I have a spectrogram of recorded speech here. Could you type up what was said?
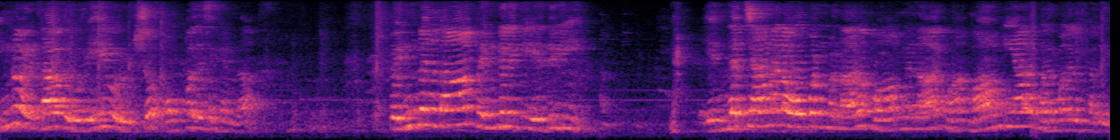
இன்னும் ரெண்டாவது ஒரே ஒரு விஷயம் முப்பது செகண்ட் தான். பெண்கள் தான் பெண்களுக்கு எதிரி. எந்த சேனலை ஓபன் பண்ணாலும் மாமனார் மாமியார் மருமகள் கதை.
